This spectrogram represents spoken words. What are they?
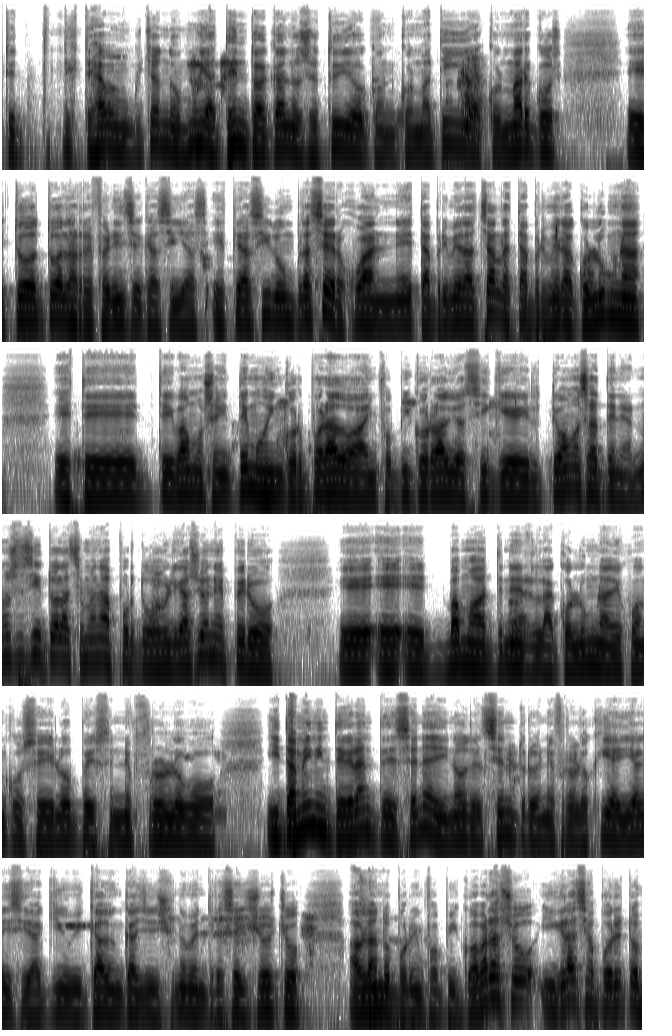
te, te, escuchando muy atento acá en los estudios con, con Matías, con Marcos, eh, todas las referencias que hacías. Este ha sido un placer, Juan, esta primera charla, esta primera columna, este te vamos a, te hemos incorporado a Infopico Radio, así que te vamos a tener. No sé si todas las semanas por tus obligaciones, pero eh, eh, vamos a tener la columna de Juan José López, nefrólogo y también integrante de CENEDI, ¿no? del Centro de Nefrología y Diálisis aquí ubicado en calle 19 entre 6 y 8, hablando por Infopico. Abrazo y gracias por estos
